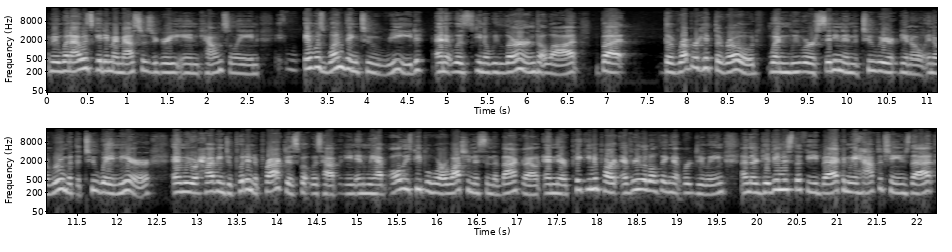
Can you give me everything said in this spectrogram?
I mean, when I was getting my master's degree in counseling, it, it was one thing to read and it was, you know, we learned a lot, but the rubber hit the road when we were sitting in a two you know, in a room with a two way mirror and we were having to put into practice what was happening. And we have all these people who are watching us in the background and they're picking apart every little thing that we're doing and they're giving us the feedback and we have to change that.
